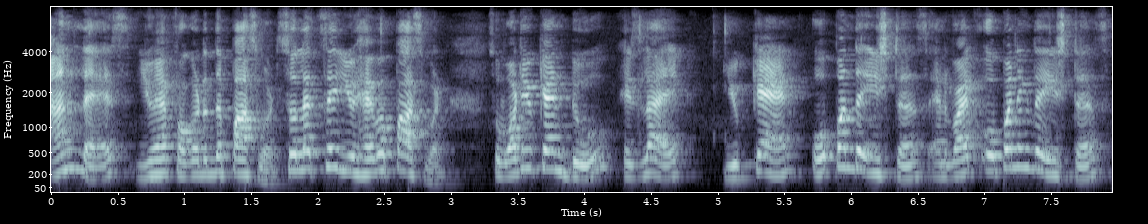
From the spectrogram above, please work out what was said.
unless you have forgotten the password. So let's say you have a password. So what you can do is like you can open the instance and while opening the instance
